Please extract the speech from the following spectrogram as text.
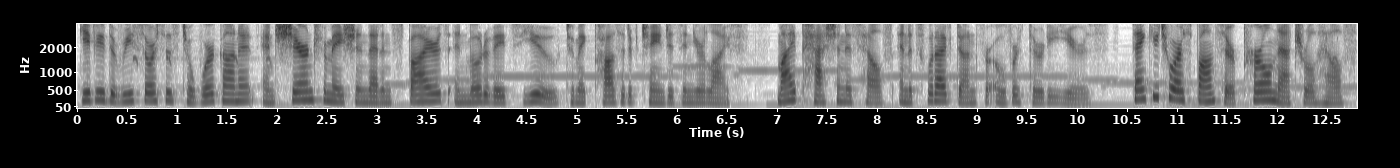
give you the resources to work on it, and share information that inspires and motivates you to make positive changes in your life. My passion is health, and it's what I've done for over 30 years. Thank you to our sponsor, Pearl Natural Health,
